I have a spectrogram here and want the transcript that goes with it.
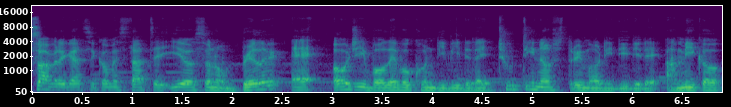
Salve ragazzi come state? Io sono Briller e oggi volevo condividere tutti i nostri modi di dire amico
